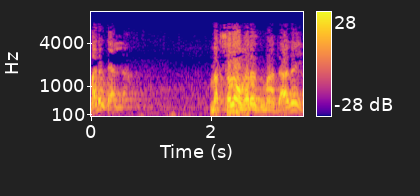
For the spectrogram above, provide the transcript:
بره ده الله مقصد او غرض ما دا ده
